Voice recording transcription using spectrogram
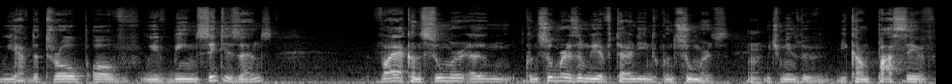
we have the trope of we've been citizens via consumer um, consumerism. We have turned into consumers, mm. which means we've become passive,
